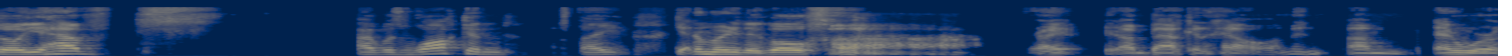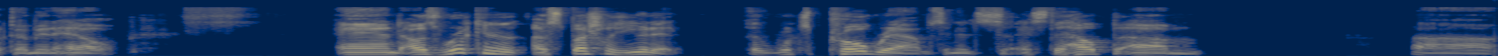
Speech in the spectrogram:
so you have. I was walking, like getting ready to go. right? I'm back in hell. I'm in I'm at work, I'm in hell. And I was working a special unit that works programs and it's it's to help um uh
